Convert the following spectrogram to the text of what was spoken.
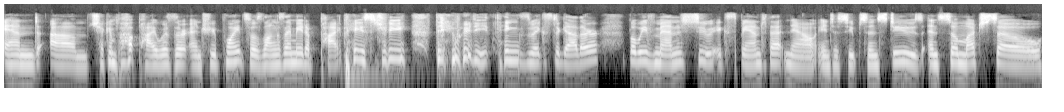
and um, chicken pot pie was their entry point. So as long as I made a pie pastry, they would eat things mixed together. But we've managed to expand that now into soups and stews, and so much so.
